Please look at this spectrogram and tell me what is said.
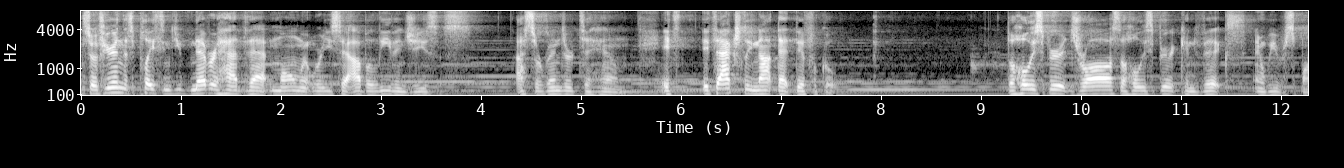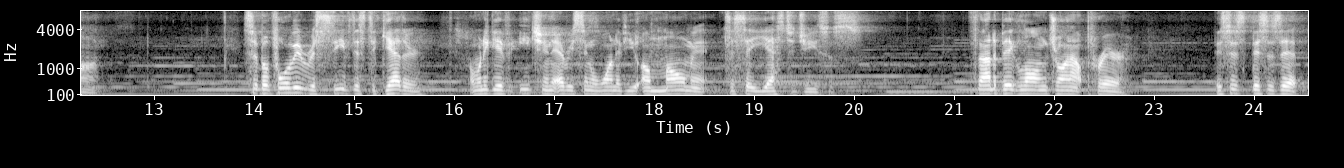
So if you're in this place and you've never had that moment where you say, I believe in Jesus, I surrender to Him, it's, it's actually not that difficult. The Holy Spirit draws, the Holy Spirit convicts, and we respond. So before we receive this together, I want to give each and every single one of you a moment to say yes to Jesus. It's not a big, long, drawn out prayer. This is, this is it.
